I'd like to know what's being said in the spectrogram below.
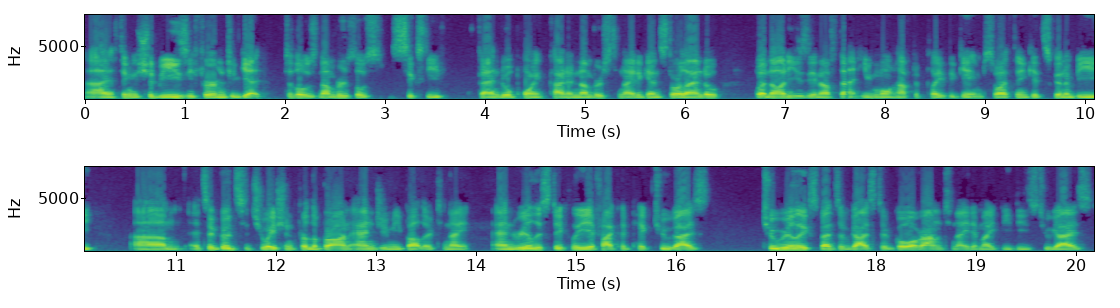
I think it should be easy for him to get to those numbers, those 60 FanDuel point kind of numbers tonight against Orlando, but not easy enough that he won't have to play the game. So I think it's going to be um, it's a good situation for LeBron and Jimmy Butler tonight. And realistically, if I could pick two guys, two really expensive guys to go around tonight, it might be these two guys.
